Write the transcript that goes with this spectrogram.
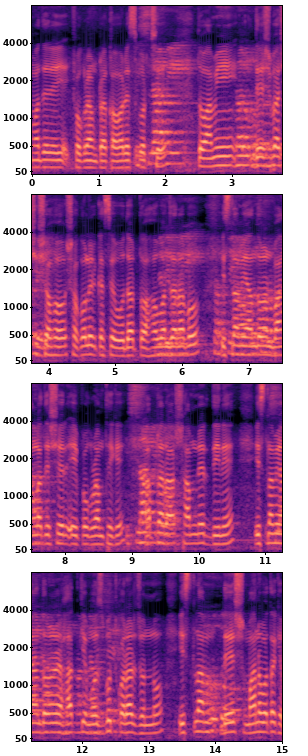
আমাদের এই প্রোগ্রামটা কভারেজ করছে। তো আমি দেশবাসী সহ সকলের কাছে উদারত আহ্বান জানাব ইসলামী আন্দোলন বাংলাদেশের এই প্রোগ্রাম থেকে। আপনারা সামনের দিনে ইসলামী আন্দোলনের হাতকে মজবুত করার জন্য ইসলাম দেশ মানবতাকে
